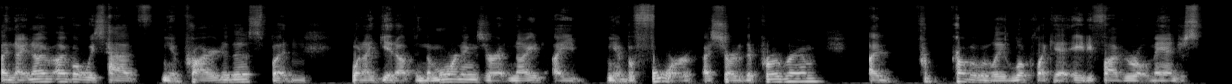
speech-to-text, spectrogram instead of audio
a night. And I've, I've always had, you know, prior to this, but mm. when I get up in the mornings or at night, I, you know, before I started the program, I pr- probably look like an 85 year old man just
